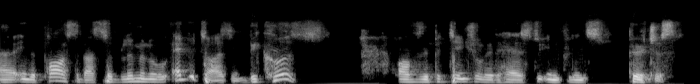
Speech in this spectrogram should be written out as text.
uh, in the past about subliminal advertising because of the potential it has to influence purchase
